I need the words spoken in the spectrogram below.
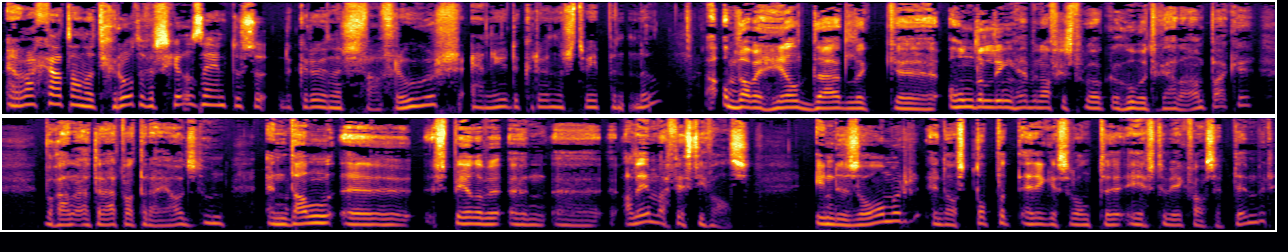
En wat gaat dan het grote verschil zijn tussen de kreuners van vroeger en nu de kreuners 2.0? Ah, Omdat we heel duidelijk eh, onderling hebben afgesproken hoe we het gaan aanpakken. We gaan uiteraard wat try-outs doen. En dan eh, spelen we een, alleen maar festivals. In de zomer. En dan stopt het ergens rond de eerste week van september.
